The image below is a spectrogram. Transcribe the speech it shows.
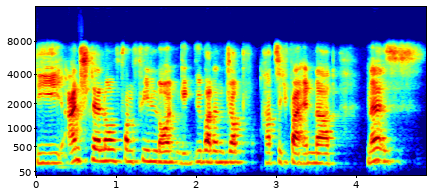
Die Einstellung von vielen Leuten gegenüber dem Job hat sich verändert. Ne, ist,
